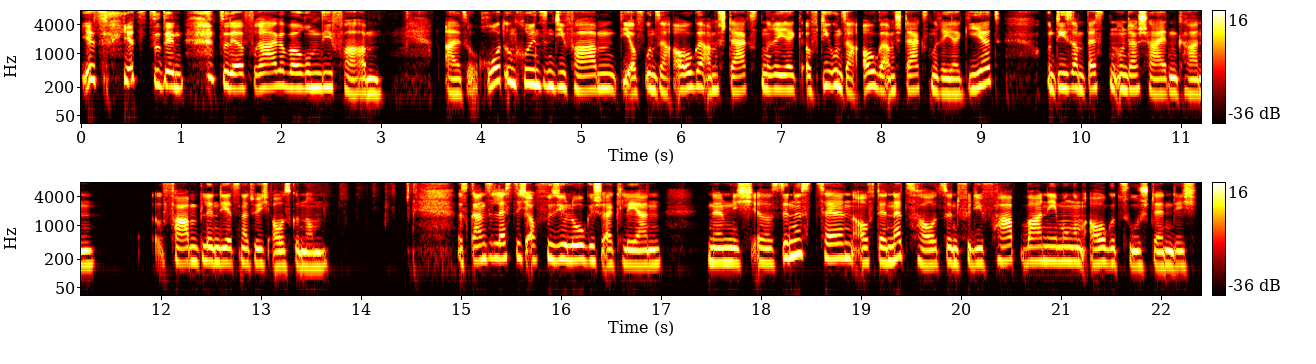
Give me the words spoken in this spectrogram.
Jetzt, jetzt zu, den, zu der Frage, warum die Farben. Also Rot und Grün sind die Farben, die auf unser Auge am stärksten auf die unser Auge am stärksten reagiert und die es am besten unterscheiden kann. Farbenblinde jetzt natürlich ausgenommen. Das Ganze lässt sich auch physiologisch erklären, nämlich äh, Sinneszellen auf der Netzhaut sind für die Farbwahrnehmung im Auge zuständig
